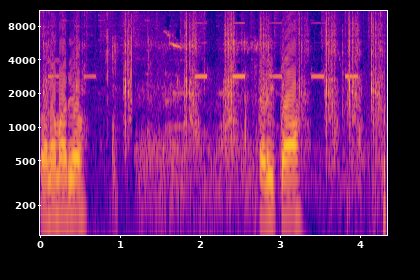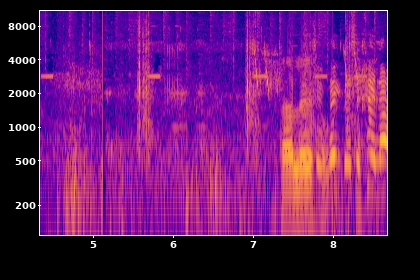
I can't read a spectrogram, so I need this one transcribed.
Bueno, Mario. Erika. Dale. Perfecto, ese gela.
